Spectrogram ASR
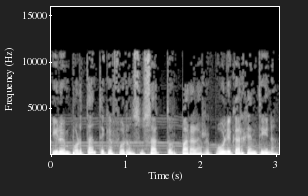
y lo importante que fueron sus actos para la República Argentina.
